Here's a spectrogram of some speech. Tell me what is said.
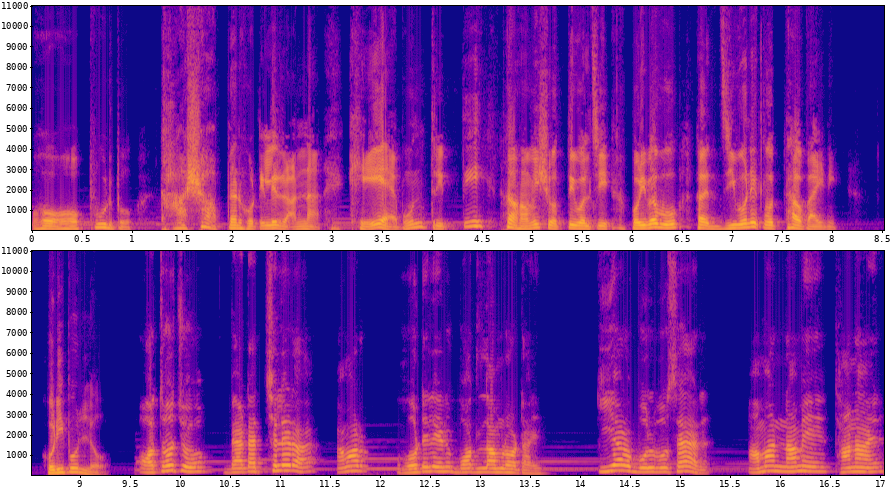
ও অপূর্ব খাসা আপনার হোটেলের রান্না। খেয়ে এমন তৃপ্তি? আমি সত্যি বলছি হরিবাবু জীবনে কোথাও পাইনি। হরি বলল অথচ ব্যাটার ছেলেরা আমার হোটেলের বদলাম রটায়। কি আর বলব স্যার? আমার নামে থানায়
